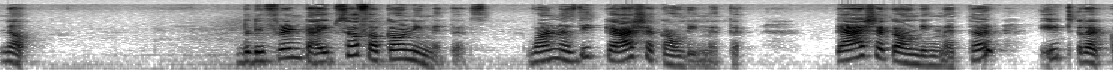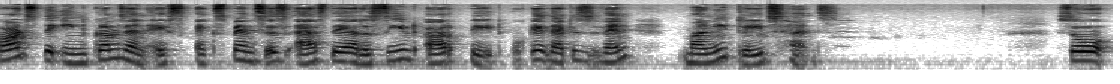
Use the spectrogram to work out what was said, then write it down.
Now, the different types of accounting methods. One is the cash accounting method. Cash accounting method, it records the incomes and ex expenses as they are received or paid. Okay, that is when money trades hands. So,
